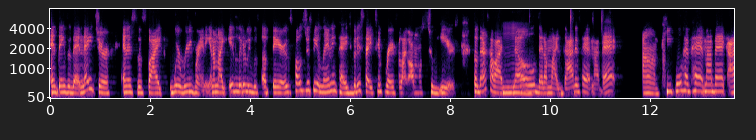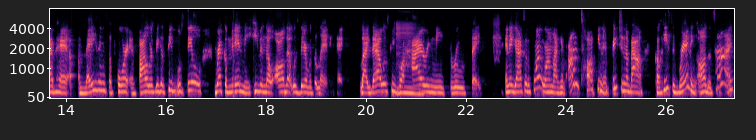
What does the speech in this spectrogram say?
and things of that nature and it's just like, we're rebranding. And I'm like, it literally was up there. It was supposed to just be a landing page, but it stayed temporary for like almost two years. So that's how I mm. know that I'm like, God has had my back. Um, people have had my back. I've had amazing support and followers because people still recommend me, even though all that was there was a landing page. Like that was people mm. hiring me through faith. And it got to the point where I'm like, if I'm talking and preaching about cohesive branding all the time,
